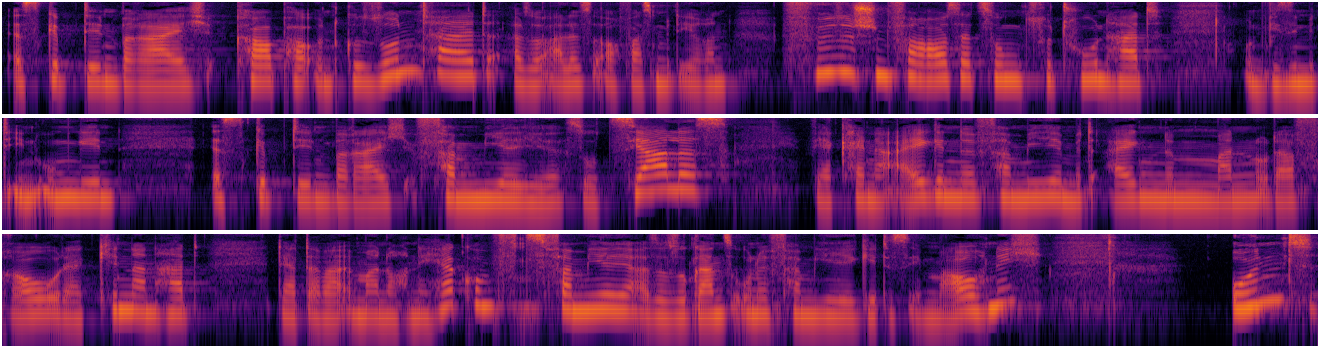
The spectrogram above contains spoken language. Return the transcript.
es gibt den Bereich Körper und Gesundheit, also alles auch, was mit ihren physischen Voraussetzungen zu tun hat und wie sie mit ihnen umgehen. Es gibt den Bereich Familie, Soziales. Wer keine eigene Familie mit eigenem Mann oder Frau oder Kindern hat, der hat aber immer noch eine Herkunftsfamilie. Also so ganz ohne Familie geht es eben auch nicht. Und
